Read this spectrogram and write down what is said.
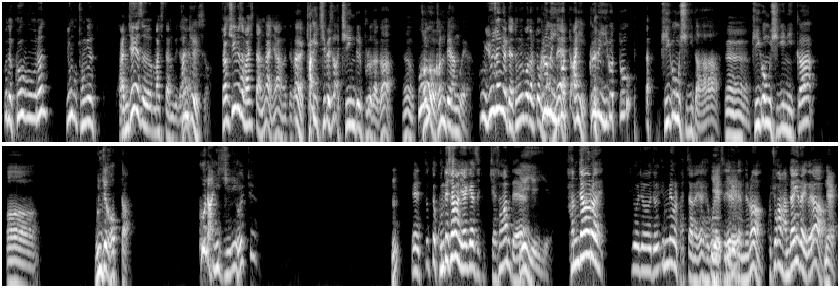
근데 그분은 영국 총리는 관저에서 마셨다는 거잖아요. 관저에서 자기 집에서 마셨다는 거 아니야, 그대로. 네, 자기 집에서 지인들 불러다가 예. 건, 그거, 건배한 거야. 그럼 윤석열 대통령보다 좀. 그러면 낫네. 이것도 아니 그러면 이것도 비공식이다. 예, 예. 비공식이니까 어 문제가 없다. 그건 아니지. 그렇죠. 응? 예, 또, 또 군대 생활 이야기해서 죄송한데. 예예 예. 함장으로 저, 저, 저 임명을 받잖아요. 해군에서 예, 예, 를 예. 들면은 구축함 함장이다 이거야. 네.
